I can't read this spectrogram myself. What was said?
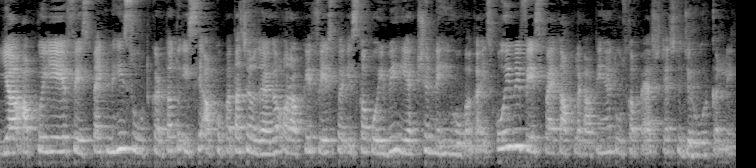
या आपको ये फेस पैक नहीं सूट करता तो इससे आपको पता चल जाएगा और आपके फेस पर इसका कोई भी रिएक्शन नहीं होगा गाइस कोई भी फेस पैक आप लगाते हैं तो उसका पैच टेस्ट ज़रूर कर लें।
